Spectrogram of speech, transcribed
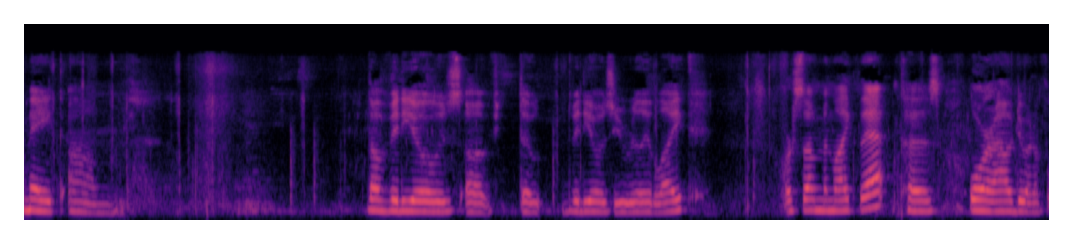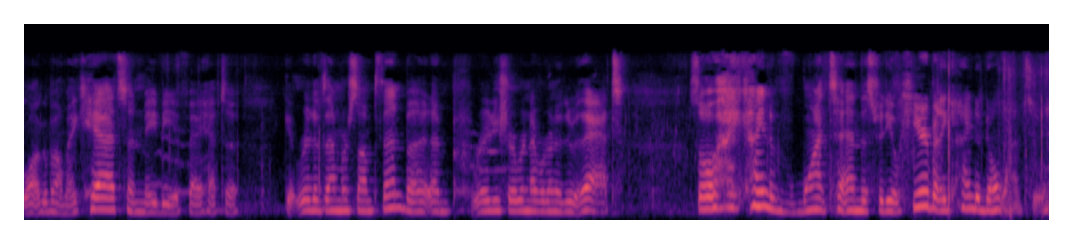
make um the videos of the videos you really like or something like that because or I'm doing a vlog about my cats and maybe if I have to get rid of them or something but I'm pretty sure we're never going to do that so I kind of want to end this video here, but I kind of don't want to.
